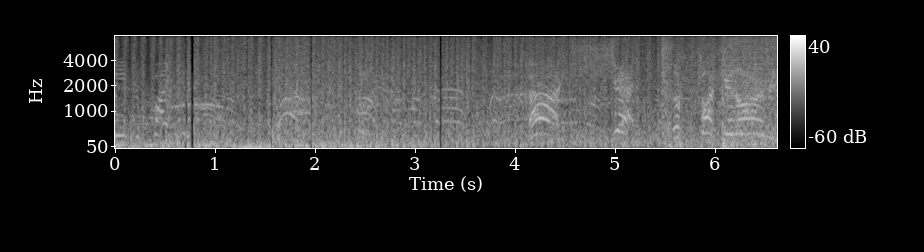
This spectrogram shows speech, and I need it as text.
Need to fight! Ah, shit! The fucking army!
